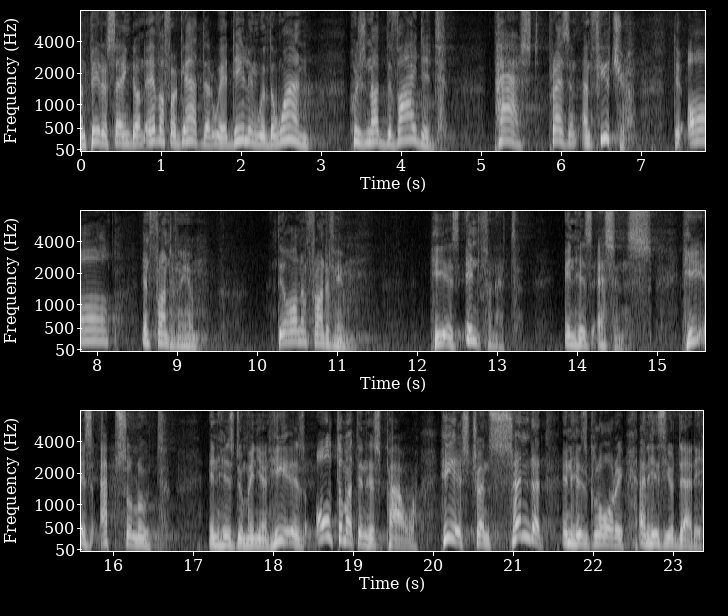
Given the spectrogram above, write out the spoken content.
And Peter's saying, Don't ever forget that we're dealing with the one who's not divided past, present, and future. They're all in front of him. They're all in front of him. He is infinite in his essence, he is absolute in his dominion, he is ultimate in his power, he is transcendent in his glory, and he's your daddy.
